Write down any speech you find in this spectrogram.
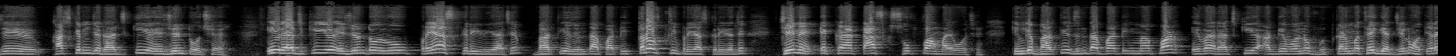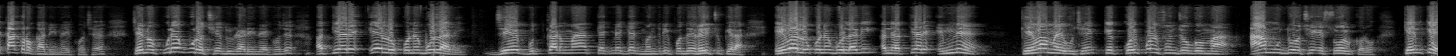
જે ખાસ કરીને જે રાજકીય એજન્ટો છે, એ રાજકીય એજન્ટો એવો પ્રયાસ કરી રહ્યા છે, ભારતીય જનતા પાર્ટી તરફથી પ્રયાસ કરી રહ્યા છે, જેને એક આ ટાસ્ક સોંપવામાં આવ્યો છે. કેમ કે ભારતીય જનતા પાર્ટીમાં પણ એવા રાજકીય આગેવાનો ભૂતકાળમાં થઈ ગયા, જેનો અત્યારે કાકરો કાઢી નાખ્યો છે, જેનો પૂરેપૂરો છેદ ઉડાડી નાખ્યો છે. અત્યારે એ લોકોને બોલાવી, જે ભૂતકાળમાં ક્યાંક ને ક્યાંક મંત્રી પદે રહી ચૂકેલા, એવા લોકોને બોલાવી અને અત્યારે એમને કહેવામાં આવ્યું છે કે કોઈ પણ સંજોગોમાં આ મુદ્દો છે એ સોલ્વ કરો. કેમ કે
